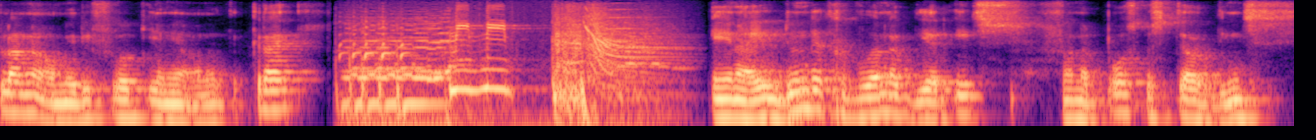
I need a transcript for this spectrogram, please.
planne om hierdie voeltjie in die hande te kry. Miep miep. En hy doen dit gewoonlik deur iets van 'n posbesteldiens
